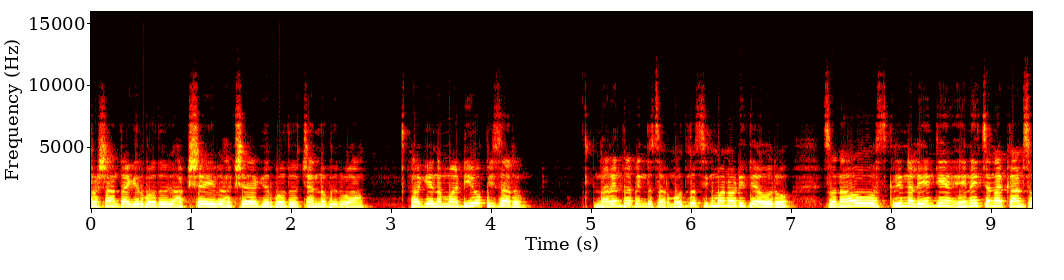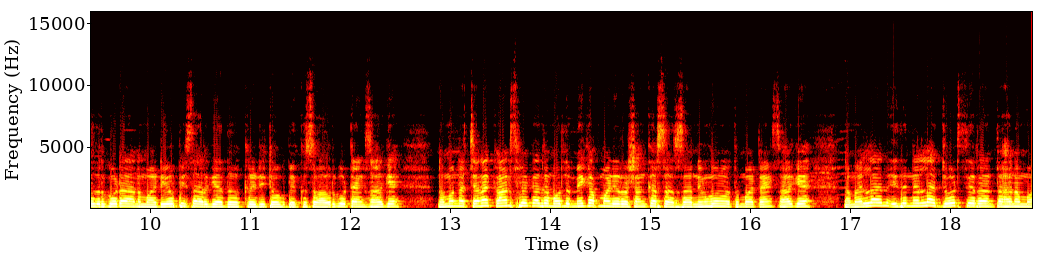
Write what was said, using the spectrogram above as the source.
ಪ್ರಶಾಂತ್ ಆಗಿರ್ಬೋದು, ಅಕ್ಷಯ್ ಅಕ್ಷಯ್ ಆಗಿರ್ಬೋದು, ಚೆನ್ನು ಬಿರುವ, ಹಾಗೆ ನಮ್ಮ D O P sir, Narendra Bindu sir, ಮೊದಲು ಸಿನಿಮಾ ನೋಡಿದ್ದೆ ಅವರು. ಸೊ ನಾವು ಸ್ಕ್ರೀನಲ್ಲಿ ಏನು, ಏನೇ ಚೆನ್ನಾಗಿ ಕಾಣಿಸಿದ್ರು ಕೂಡ ನಮ್ಮ ಡಿ ಒ ಪಿ ಸರ್ಗೆ ಅದು ಕ್ರೆಡಿಟ್ ಹೋಗಬೇಕು. ಸೊ ಅವ್ರಿಗೂ ಥ್ಯಾಂಕ್ಸ್ ಹಾಗೆ ನಮ್ಮನ್ನು ಚೆನ್ನಾಗಿ ಕಾಣಿಸ್ಬೇಕಾದ್ರೆ ಮೊದಲು ಮೇಕಪ್ ಮಾಡಿರೋ ಶಂಕರ್ ಸರ್ ಸರ್ ನಿಮಗೂ ತುಂಬ ಥ್ಯಾಂಕ್ಸ್ ಹಾಗೆ ನಮ್ಮೆಲ್ಲ ಇದನ್ನೆಲ್ಲ ಜೋಡಿಸಿರೋಂತಹ ನಮ್ಮ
